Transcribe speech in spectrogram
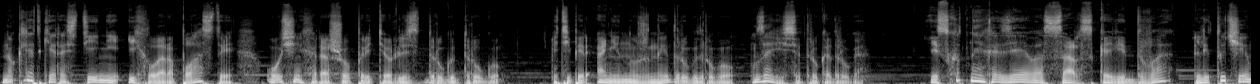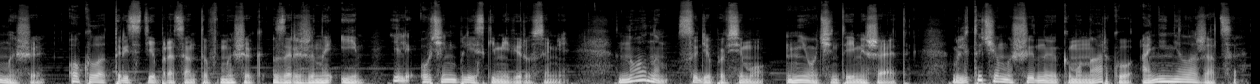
но клетки растений и хлоропласты очень хорошо притерлись друг к другу. И теперь они нужны друг другу, зависят друг от друга. Исходные хозяева SARS-CoV-2 – летучие мыши. Около 30% мышек заражены им или очень близкими вирусами. Но он им, судя по всему, не очень-то и мешает. В летучую мышиную коммунарку они не ложатся –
